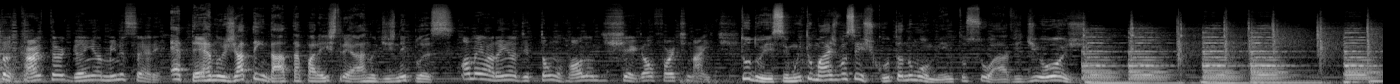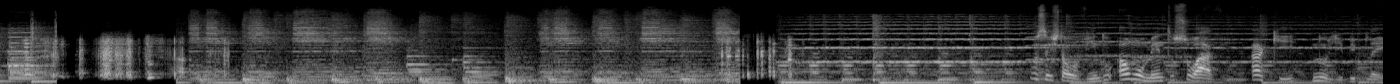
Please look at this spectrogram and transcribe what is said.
Capitã Carter ganha minissérie. Eterno já tem data para estrear no Disney Plus. Homem-Aranha de Tom Holland chega ao Fortnite. Tudo isso e muito mais você escuta no Momento Suave de hoje. Você está ouvindo ao Momento Suave, aqui no LibPlay.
